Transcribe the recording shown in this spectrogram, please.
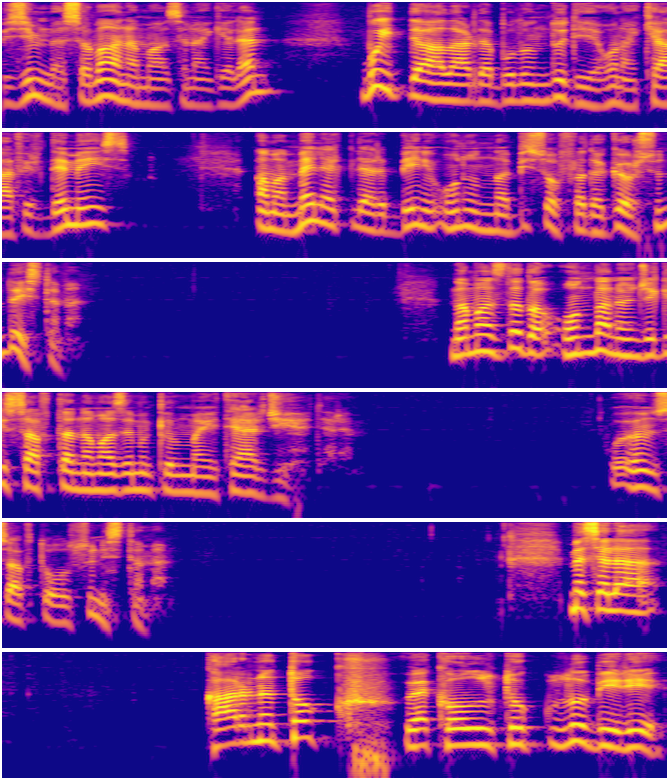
bizimle sabah namazına gelen, bu iddialarda bulundu diye ona kafir demeyiz. Ama melekler beni onunla bir sofrada görsün de istemem. Namazda da ondan önceki safta namazımı kılmayı tercih ederim. O ön safta olsun istemem. Mesela karnı tok ve koltuklu biri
